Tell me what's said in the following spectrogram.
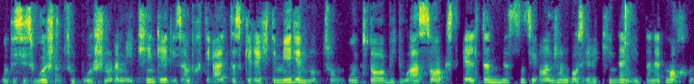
und es ist wurscht, ob es um Burschen oder Mädchen geht, ist einfach die altersgerechte Mediennutzung. Und da, wie du auch sagst, Eltern müssen sich anschauen, was ihre Kinder im Internet machen.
